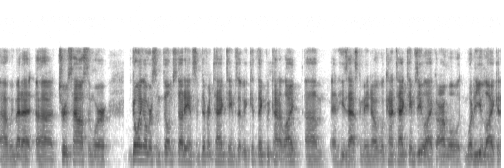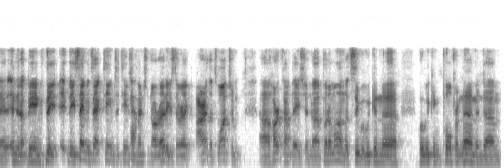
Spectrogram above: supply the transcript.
Uh, we met at uh, Truth's house and we're going over some film study and some different tag teams that we could think we kind of liked. Um, and he's asking me, you know, what kind of tag teams do you like? All right, well, what do you like? And it ended up being the the same exact teams, the teams Yeah. we mentioned already. So we're like, all right, let's watch them. Uh, Hart Foundation, uh, put them on. Let's see what we can uh, what we can pull from them. And um,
